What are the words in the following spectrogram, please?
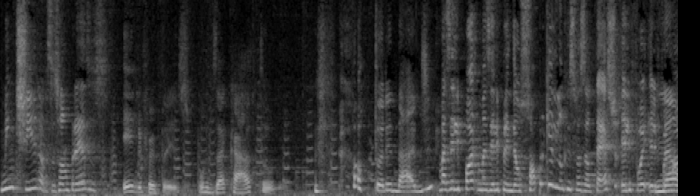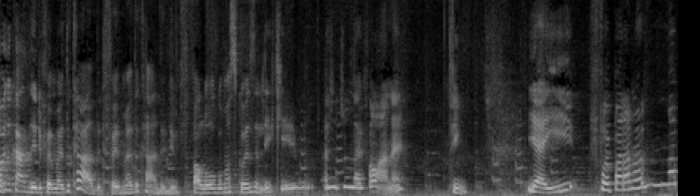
Mentira, vocês foram presos? Ele foi preso por desacato autoridade. Mas ele pode, mas ele prendeu só porque ele não quis fazer o teste? Ele foi, ele foi Não, mal educado. Ele foi mal educado, ele foi mal educado. Ele falou algumas coisas ali que a gente não deve falar, né? Enfim. E aí foi parar na, na-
